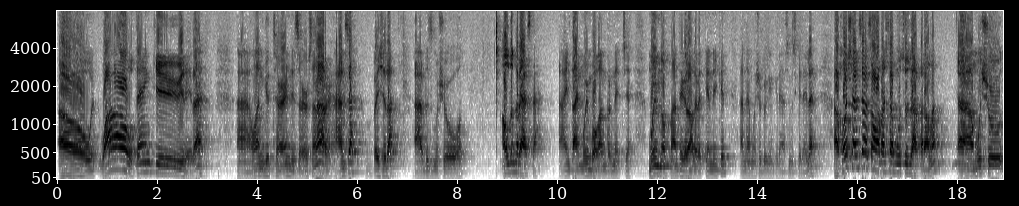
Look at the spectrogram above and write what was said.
Oh, wow, thank you deydi. Uh, one good turn deserves another. ansa beshida uh, biz shu oldingi darsda intayin uh, muhim bo'lgan bir necha muhim nuqtalarni takrorlab o'tgandan keyin andan shu bugungi darsimizga kelaylik. Xo'sh, uh, hamsa savoldoshlar bu so'zlar qaranglar. Bu uh, shu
